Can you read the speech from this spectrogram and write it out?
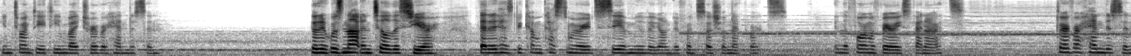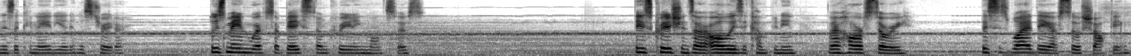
in 2018 by Trevor Henderson. But it was not until this year that it has become customary to see him moving on different social networks, in the form of various fan arts. Trevor Henderson is a Canadian illustrator, whose main works are based on creating monsters. These creations are always accompanied by a horror story. This is why they are so shocking.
